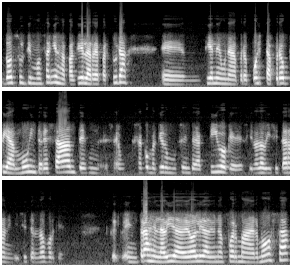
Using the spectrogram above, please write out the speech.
dos últimos años, a partir de la reapertura, eh, tiene una propuesta propia muy interesante, se, ha convertido en un museo interactivo que si no lo visitaron, y visítenlo porque entras en la vida de Olga de una forma hermosa,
